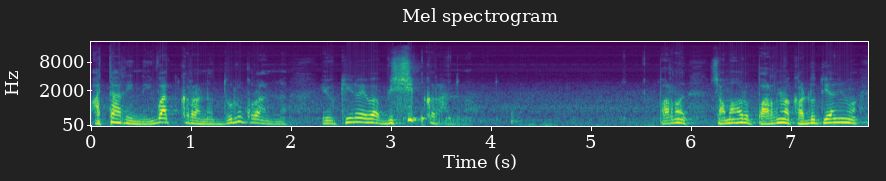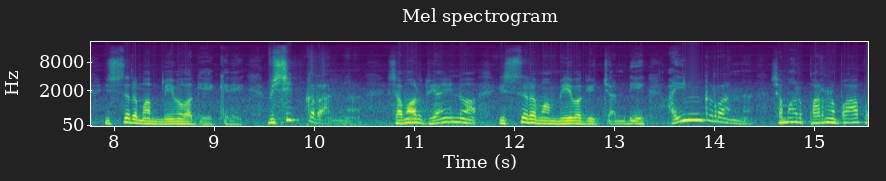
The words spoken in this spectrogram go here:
අතාරන්න ඉවත් කරන්න දුරු කරන්න ඒ කියන ඒවා විශික් කරන්න. පරණ සමාරු පරණ කඩු තියනවා ඉස්සර මං මේම වගේ කෙරේ. විසික් කරන්න. සමාරු තියන්නවා ඉස්සර මං මේ වගේ චන්ඩිය අයින් කරන්න. සමාර පරණ පාප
